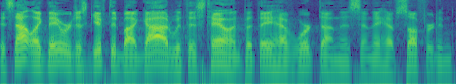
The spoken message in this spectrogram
it's not like they were just gifted by God with this talent, but they have worked on this and they have suffered. And,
